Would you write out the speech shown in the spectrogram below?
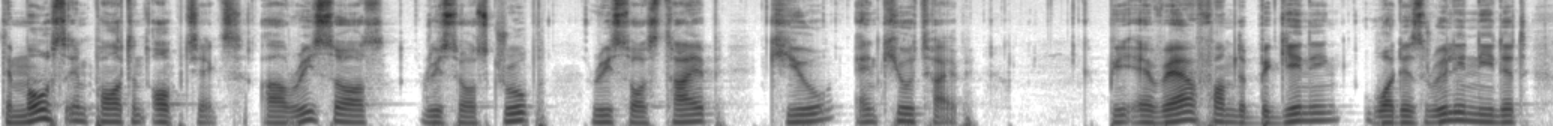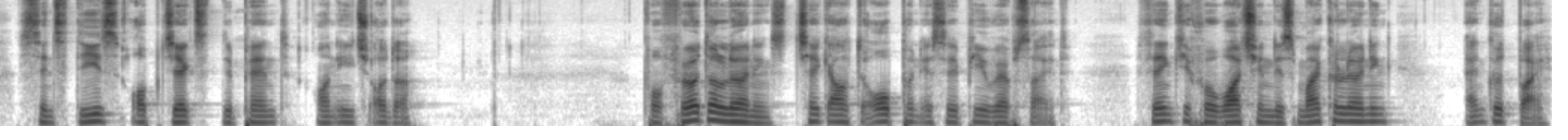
The most important objects are resource, resource group, resource type, queue, and queue type. Be aware from the beginning what is really needed since these objects depend on each other. For further learnings, check out the OpenSAP website. Thank you for watching this microlearning and goodbye.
